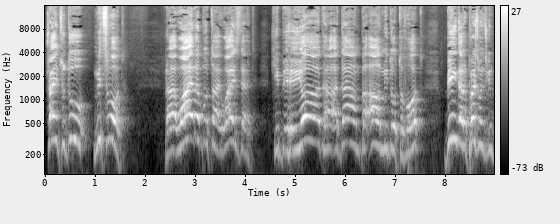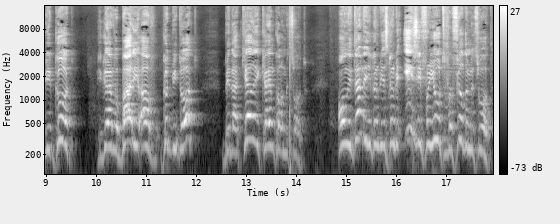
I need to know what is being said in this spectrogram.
trying to do mitzvot. Why, Rabotai? Why is that? Being that a person is going to be good, he's going to have a body of good midot. Only then you're going to be, it's going to be easy for you to fulfill the mitzvot.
